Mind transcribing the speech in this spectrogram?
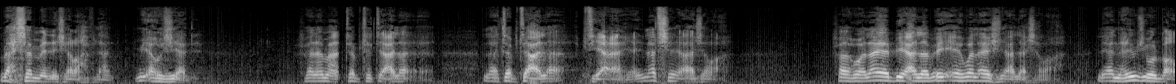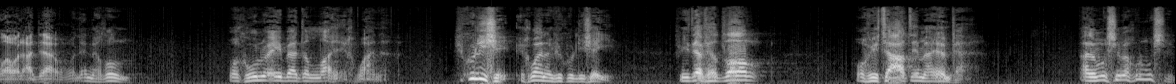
بأحسن من شراها فلان مئة وزيادة. فأنا ما تبتتع على لا تبتع على ابتياعه يعني لا تشتري على شراءه. فهو لا يبيع على بيعه ولا يشتري على شراءه لأنه يوجب البغضاء والعداوة ولأنه ظلم. وكونوا عباد الله إخوانا في كل شيء إخوانا في كل شيء في دفع الضرر وفي تعاطي ما ينفع. المسلم أخو المسلم.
